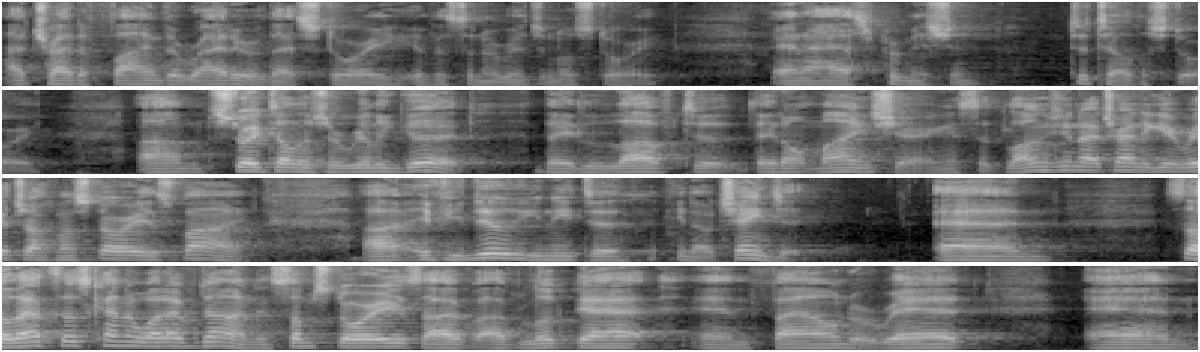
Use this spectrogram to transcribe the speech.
I try to find the writer of that story if it's an original story, and I ask permission to tell the story. Um, storytellers are really good they love to, they don't mind sharing. It's as long as you're not trying to get rich off my story, it's fine. Uh, if you do, you need to, you know, change it. And so that's that's kind of what I've done. And some stories I've I've looked at and found or read and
